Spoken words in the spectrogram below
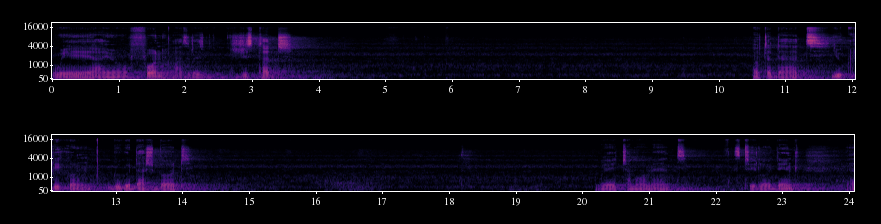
where your phone has registered After that, you click on Google Dashboard. Wait a moment, still loading. Uh,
